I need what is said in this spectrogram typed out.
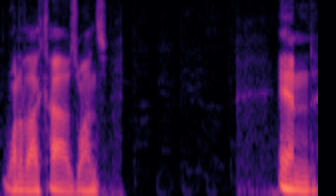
one of our cars once, and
